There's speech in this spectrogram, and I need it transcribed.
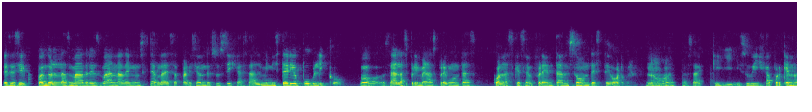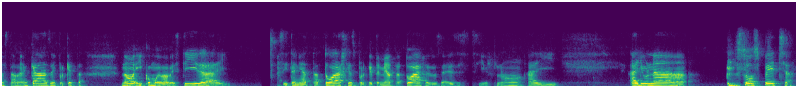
es decir, cuando las madres van a denunciar la desaparición de sus hijas al Ministerio Público. O sea, las primeras preguntas con las que se enfrentan son de este orden, ¿no? O sea, aquí su hija, ¿por qué no estaba en casa y por qué está ¿no? Y cómo iba vestida y si tenía tatuajes, porque tenía tatuajes, o sea, es decir, ¿no? Hay, hay una sospecha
